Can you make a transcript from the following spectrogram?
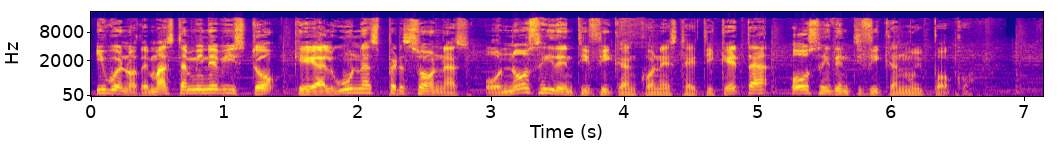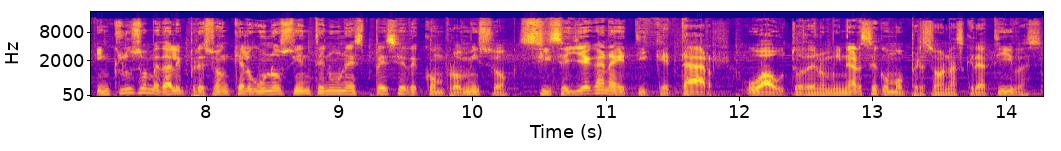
y bueno, además también he visto que algunas personas o no se identifican con esta etiqueta o se identifican muy poco. Incluso me da la impresión que algunos sienten una especie de compromiso si se llegan a etiquetar o autodenominarse como personas creativas.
